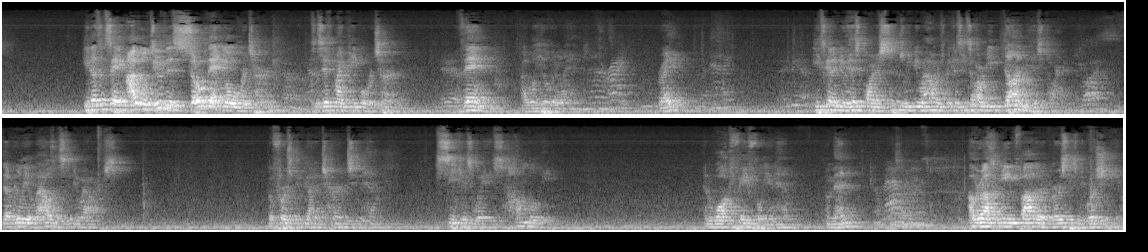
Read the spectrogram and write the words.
He doesn't say, I will do this so that you'll return. It's as if my people return. Then I will heal their land. Right? He's going to do his part as soon as we do ours because he's already done his part that really allows us to do ours. But first, we've got to turn to him, seek his ways humbly, and walk faithfully in him. Amen? Amen. Al Father of mercies, we worship you.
